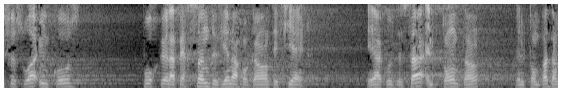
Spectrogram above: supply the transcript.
ce soit une cause pour que la personne devienne arrogante et fière. Et à cause de ça, elle tombe dans, elle tombera dans,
